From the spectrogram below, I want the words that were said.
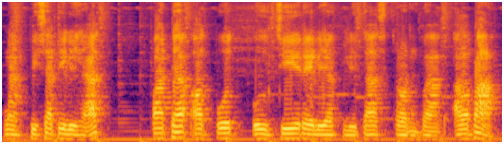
Nah bisa dilihat pada output uji reliabilitas Kronbach Alpha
